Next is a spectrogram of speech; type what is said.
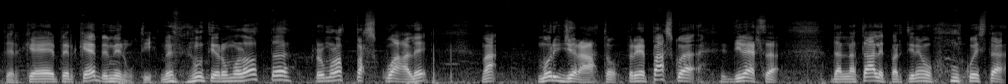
Perché? Perché? Benvenuti, benvenuti a Romolot, Romolot Pasquale, ma morigerato, perché Pasqua è diversa dal Natale, partiremo con questa,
